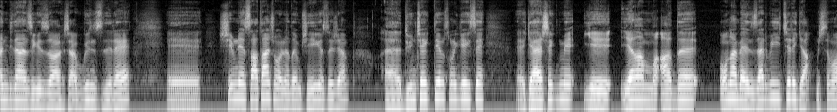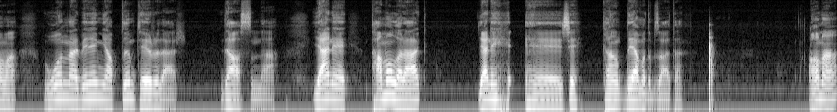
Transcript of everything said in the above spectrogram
Ben bir tanesi gözü arkadaşlar. Bugün sizlere eee, şimdi satranç oynadığım şeyi göstereceğim. Eee, dün çektiğim sonra ise e, gerçek mi y- yalan mı adı ona benzer bir içerik yapmıştım ama bu onlar benim yaptığım teoriler de aslında. Yani tam olarak yani eee, şey kanıtlayamadım zaten. Ama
